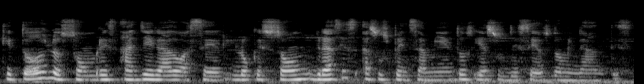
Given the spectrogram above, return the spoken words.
que todos los hombres han llegado a ser lo que son gracias a sus pensamientos y a sus deseos dominantes.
